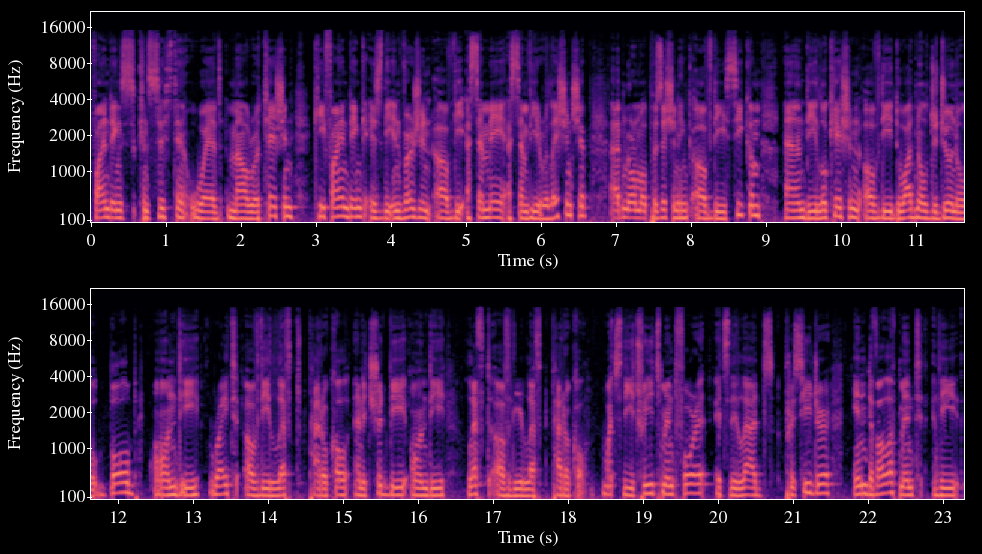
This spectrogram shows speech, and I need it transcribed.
findings consistent with malrotation. Key finding is the inversion of the SMA SMV relationship, abnormal positioning of the cecum, and the location of the duodenal jejunal bulb on the right of the left pedicle, and it should be on the left of the left pedicle. What's the treatment for it? It's the Ladd's procedure. In development, the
